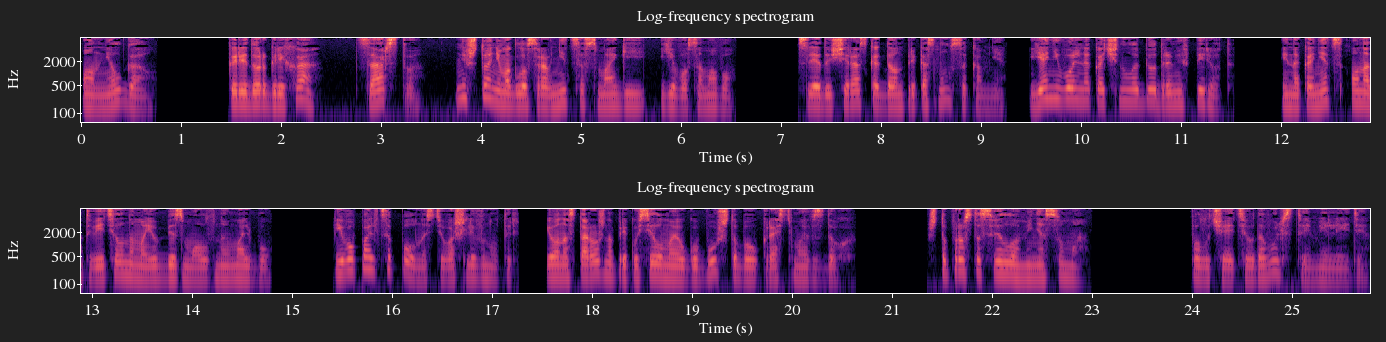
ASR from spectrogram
Он не лгал. Коридор греха, царство, ничто не могло сравниться с магией его самого. В следующий раз, когда он прикоснулся ко мне, я невольно качнула бедрами вперед. И, наконец, он ответил на мою безмолвную мольбу. Его пальцы полностью вошли внутрь, и он осторожно прикусил мою губу, чтобы украсть мой вздох. Что просто свело меня с ума. Получаете удовольствие, миледи.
